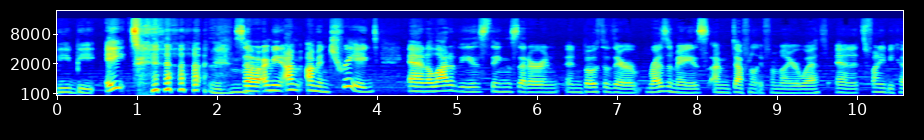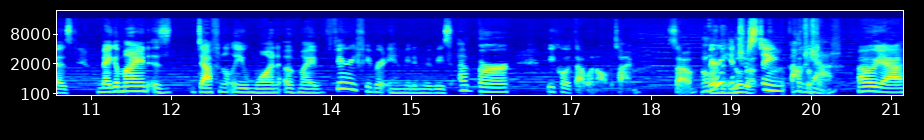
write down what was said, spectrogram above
BB8? mm-hmm. So, I mean, I'm I'm intrigued. And a lot of these things that are in, in both of their resumes, I'm definitely familiar with. And it's funny because Megamind is definitely one of my very favorite animated movies ever. We quote that one all the time. So oh, very interesting. Oh interesting. yeah. Oh yeah.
